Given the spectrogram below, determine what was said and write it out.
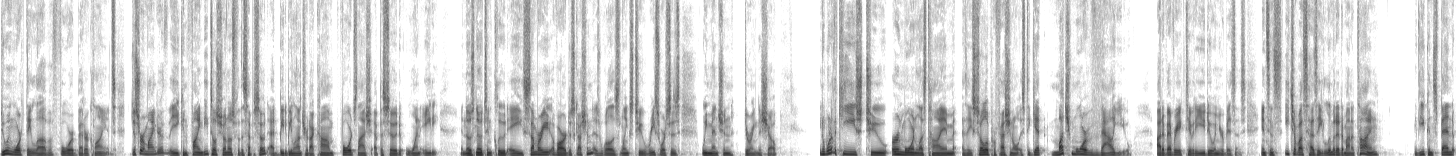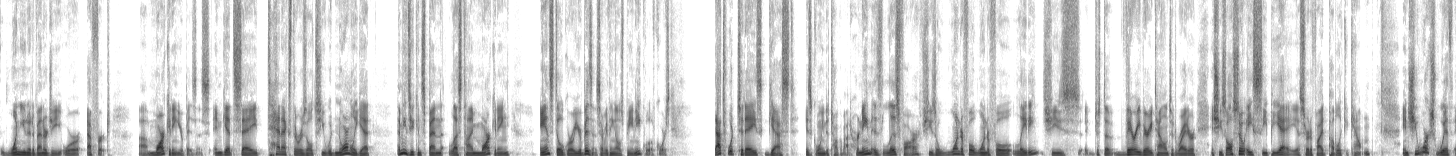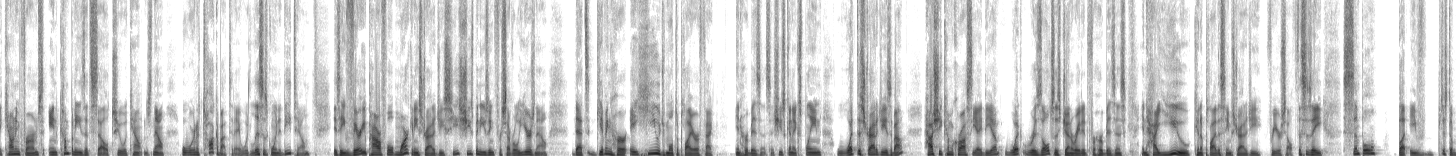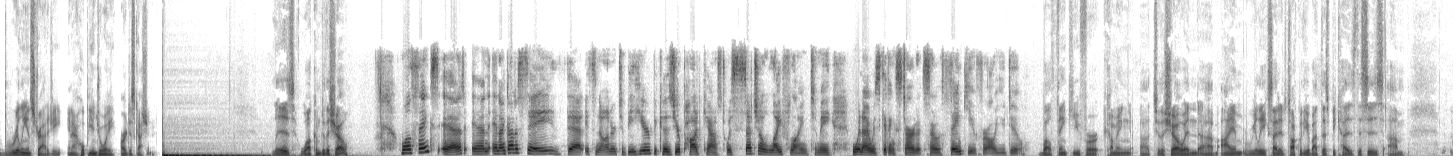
doing work they love for better clients. Just a reminder that you can find detailed show notes for this episode at b2blauncher.com forward slash episode 180. And those notes include a summary of our discussion as well as links to resources we mention during the show. You know, one of the keys to earn more in less time as a solo professional is to get much more value out of every activity you do in your business. And since each of us has a limited amount of time, if you can spend one unit of energy or effort uh, marketing your business and get, say, 10x the results you would normally get, that means you can spend less time marketing and still grow your business, everything else being equal, of course. That's what today's guest is going to talk about. Her name is Liz Farr. She's a wonderful, wonderful lady. She's just a very, very talented writer. And she's also a CPA, a certified public accountant. And she works with accounting firms and companies that sell to accountants. Now, what we're going to talk about today, what Liz is going to detail, is a very powerful marketing strategy she, she's been using for several years now that's giving her a huge multiplier effect in her business. And she's going to explain what the strategy is about, how she come across the idea, what results is generated for her business, and how you can apply the same strategy for yourself. This is a simple but a just a brilliant strategy and I hope you enjoy our discussion. Liz, welcome to the show. Well, thanks, Ed. And and I got to say that it's an honor to be here because your podcast was such a lifeline to me when I was getting started. So thank you for all you do. Well, thank you for coming uh, to the show, and um, I am really excited to talk with you about this because this is, um,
